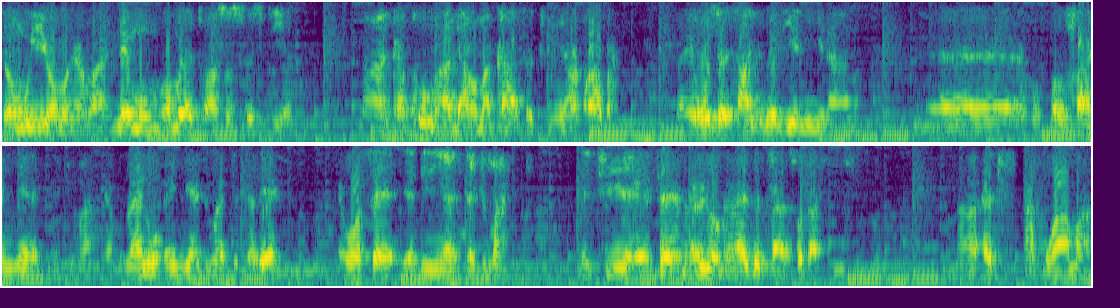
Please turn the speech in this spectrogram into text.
sɛ wɔn yi wɔn nneɛma na mmom wɔn ɛtoa so six pm na nka kurom ada hɔ ma cars akɔ aba na ɛho sɛ saa dwumadie no. Nyinaa no ɛɛ ɛkɔfɔmfa nyɛ adwuma. Mmara no nyɛ adwuma te deɛ ɛwɔ sɛ yɛde nyɛ adwuma. Nti sɛ ɛbɛn reorganize transport activities no na ɛto aboa ama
